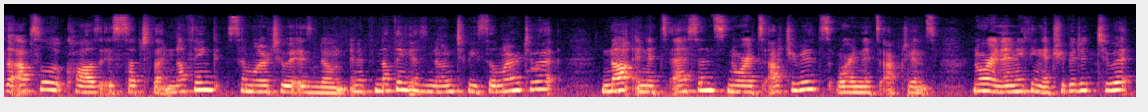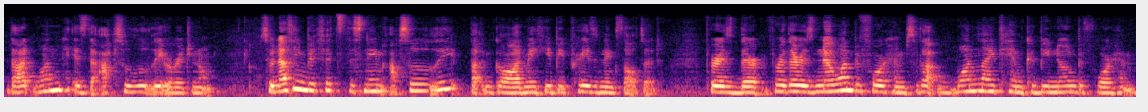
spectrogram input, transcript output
the absolute cause is such that nothing similar to it is known. And if nothing is known to be similar to it not in its essence nor its attributes or in its actions nor in anything attributed to it that one is the absolutely original. So nothing befits this name absolutely but god may he be praised and exalted for is there for there is no one before him, so that one like him could be known before him.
